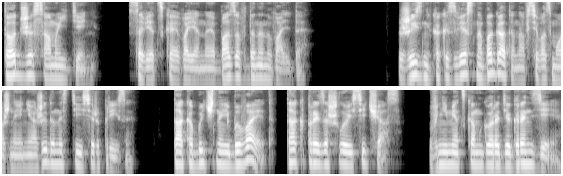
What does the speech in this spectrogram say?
Тот же самый день. Советская военная база в Даненвальде. Жизнь, как известно, богата на всевозможные неожиданности и сюрпризы. Так обычно и бывает, так произошло и сейчас. В немецком городе Гранзее,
